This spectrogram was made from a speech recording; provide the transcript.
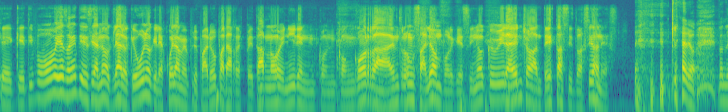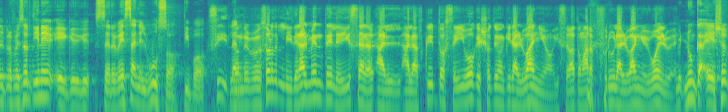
Que, que tipo, vos veías a gente y decías, no, claro, qué bueno que la escuela me preparó para respetar no venir en- con, con gorra dentro de un salón, porque si no, ¿qué hubiera hecho ante estas situaciones? claro, donde el profesor tiene eh, que- que cerveza en el buzo, tipo. Sí, claro. donde el profesor literalmente le dice al, al, al adscripto, seguí vos que yo tengo que ir al baño, y se va a tomar frula al baño y vuelve. Nunca, eh, yo,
